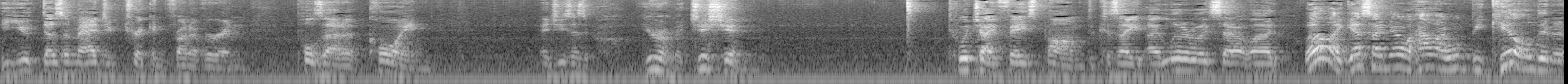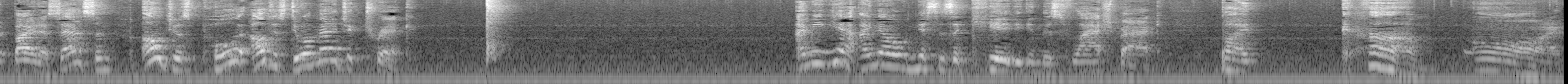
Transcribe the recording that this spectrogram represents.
He does a magic trick in front of her and pulls out a coin, and she says, "You're a magician." To which I face palmed because I, I literally said out loud, "Well, I guess I know how I won't be killed a, by an assassin. I'll just pull it. I'll just do a magic trick." I mean, yeah, I know Nis is a kid in this flashback, but come on.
